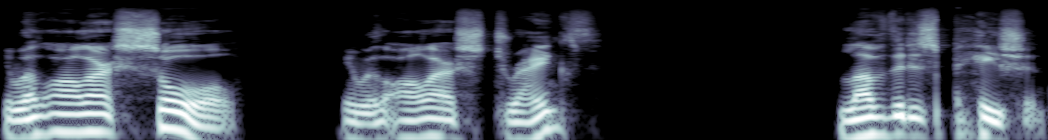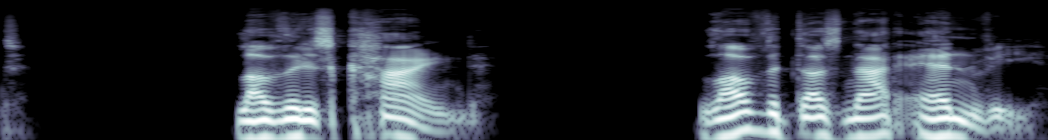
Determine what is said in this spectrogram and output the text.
and with all our soul and with all our strength? love that is patient, love that is kind, love that does not envy,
